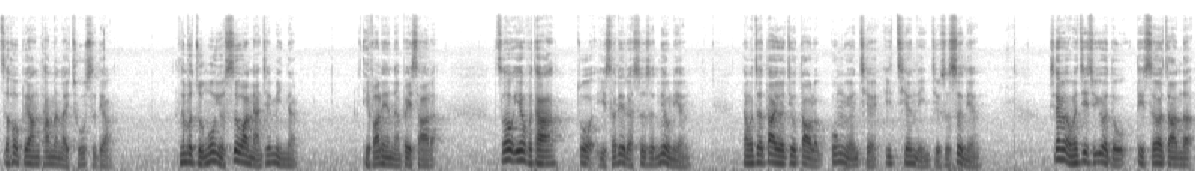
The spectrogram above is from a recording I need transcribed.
之后不让他们来处死掉。那么总共有四万两千名的以法莲人被杀了。之后耶夫他做以色列的四十六年，那么这大约就到了公元前一千零九十四年。下面我们继续阅读第十二章的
